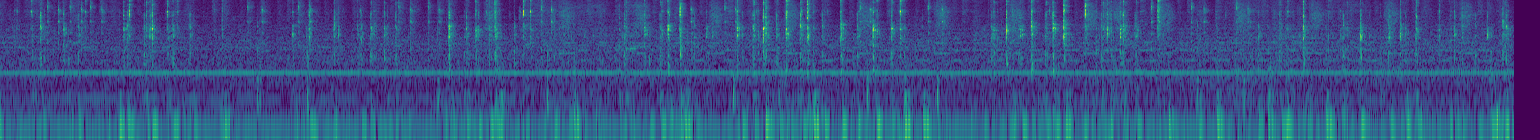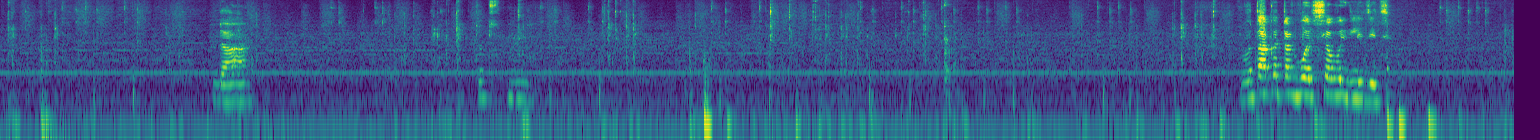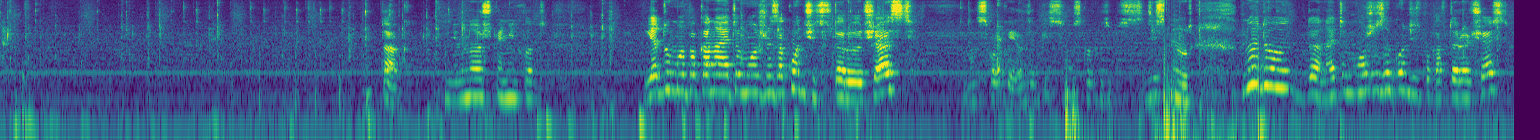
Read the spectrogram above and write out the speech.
Да. Тут... Вот так это будет все выглядеть. Так, немножко не ход. Я думаю, пока на этом можно закончить вторую часть. Ну, сколько я записываю? Сколько записываю? 10 минут. Ну, я думаю, да, на этом можно закончить пока вторую часть.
